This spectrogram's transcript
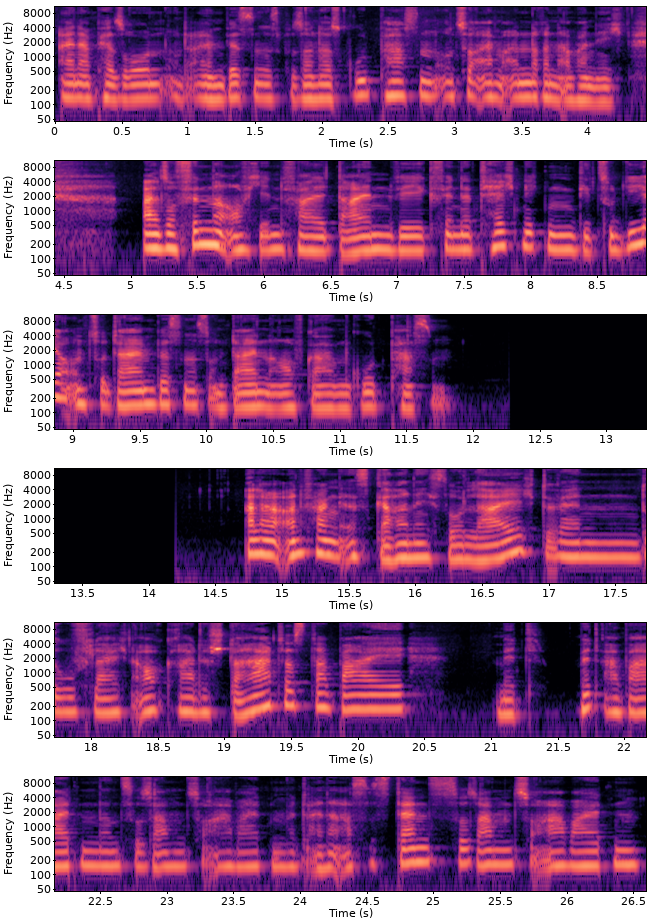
einer Person und einem Business besonders gut passen und zu einem anderen aber nicht. Also finde auf jeden Fall deinen Weg, finde Techniken, die zu dir und zu deinem Business und deinen Aufgaben gut passen. Aller Anfang ist gar nicht so leicht, wenn du vielleicht auch gerade startest dabei, mit Mitarbeitenden zusammenzuarbeiten, mit einer Assistenz zusammenzuarbeiten.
